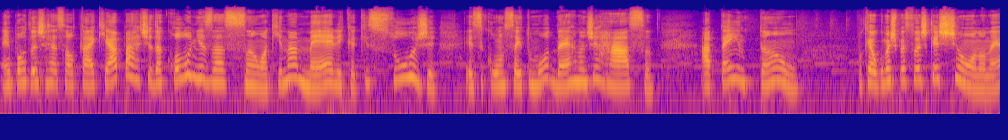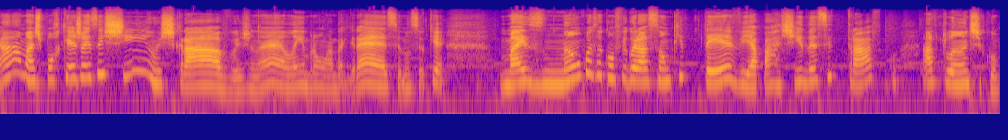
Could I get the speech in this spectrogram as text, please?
É importante ressaltar que é a partir da colonização aqui na América que surge esse conceito moderno de raça. Até então, porque algumas pessoas questionam, né? Ah, mas porque já existiam escravos, né? Lembram lá da Grécia, não sei o quê. Mas não com essa configuração que teve a partir desse tráfico atlântico,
